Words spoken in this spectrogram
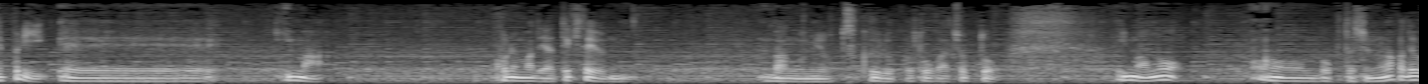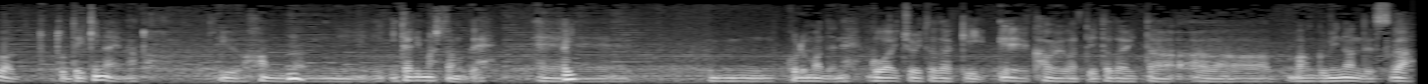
やっぱり、えー今これまでやってきたように番組を作ることがちょっと今の僕たちの中ではちょっとできないなという判断に至りましたので、えーはい。これまでねご愛聴いただき、えー可愛がっていただいた番組なんですが、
